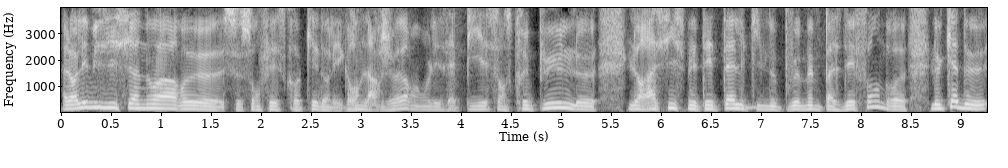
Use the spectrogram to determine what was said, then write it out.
Alors les musiciens noirs, eux, se sont fait escroquer dans les grandes largeurs, hein. on les a pillés sans scrupule, le, racisme était tel qu'ils ne pouvaient même pas se défendre. Le cas de,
